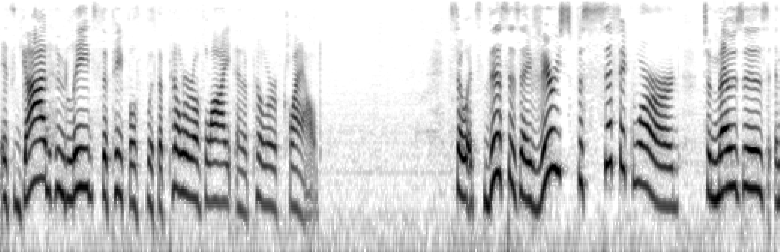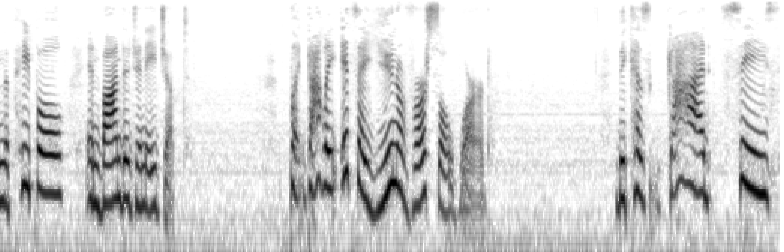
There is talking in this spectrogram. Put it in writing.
It's God who leads the people with a pillar of light and a pillar of cloud. So it's, this is a very specific word to Moses and the people in bondage in Egypt. But golly, it's a universal word. Because God sees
